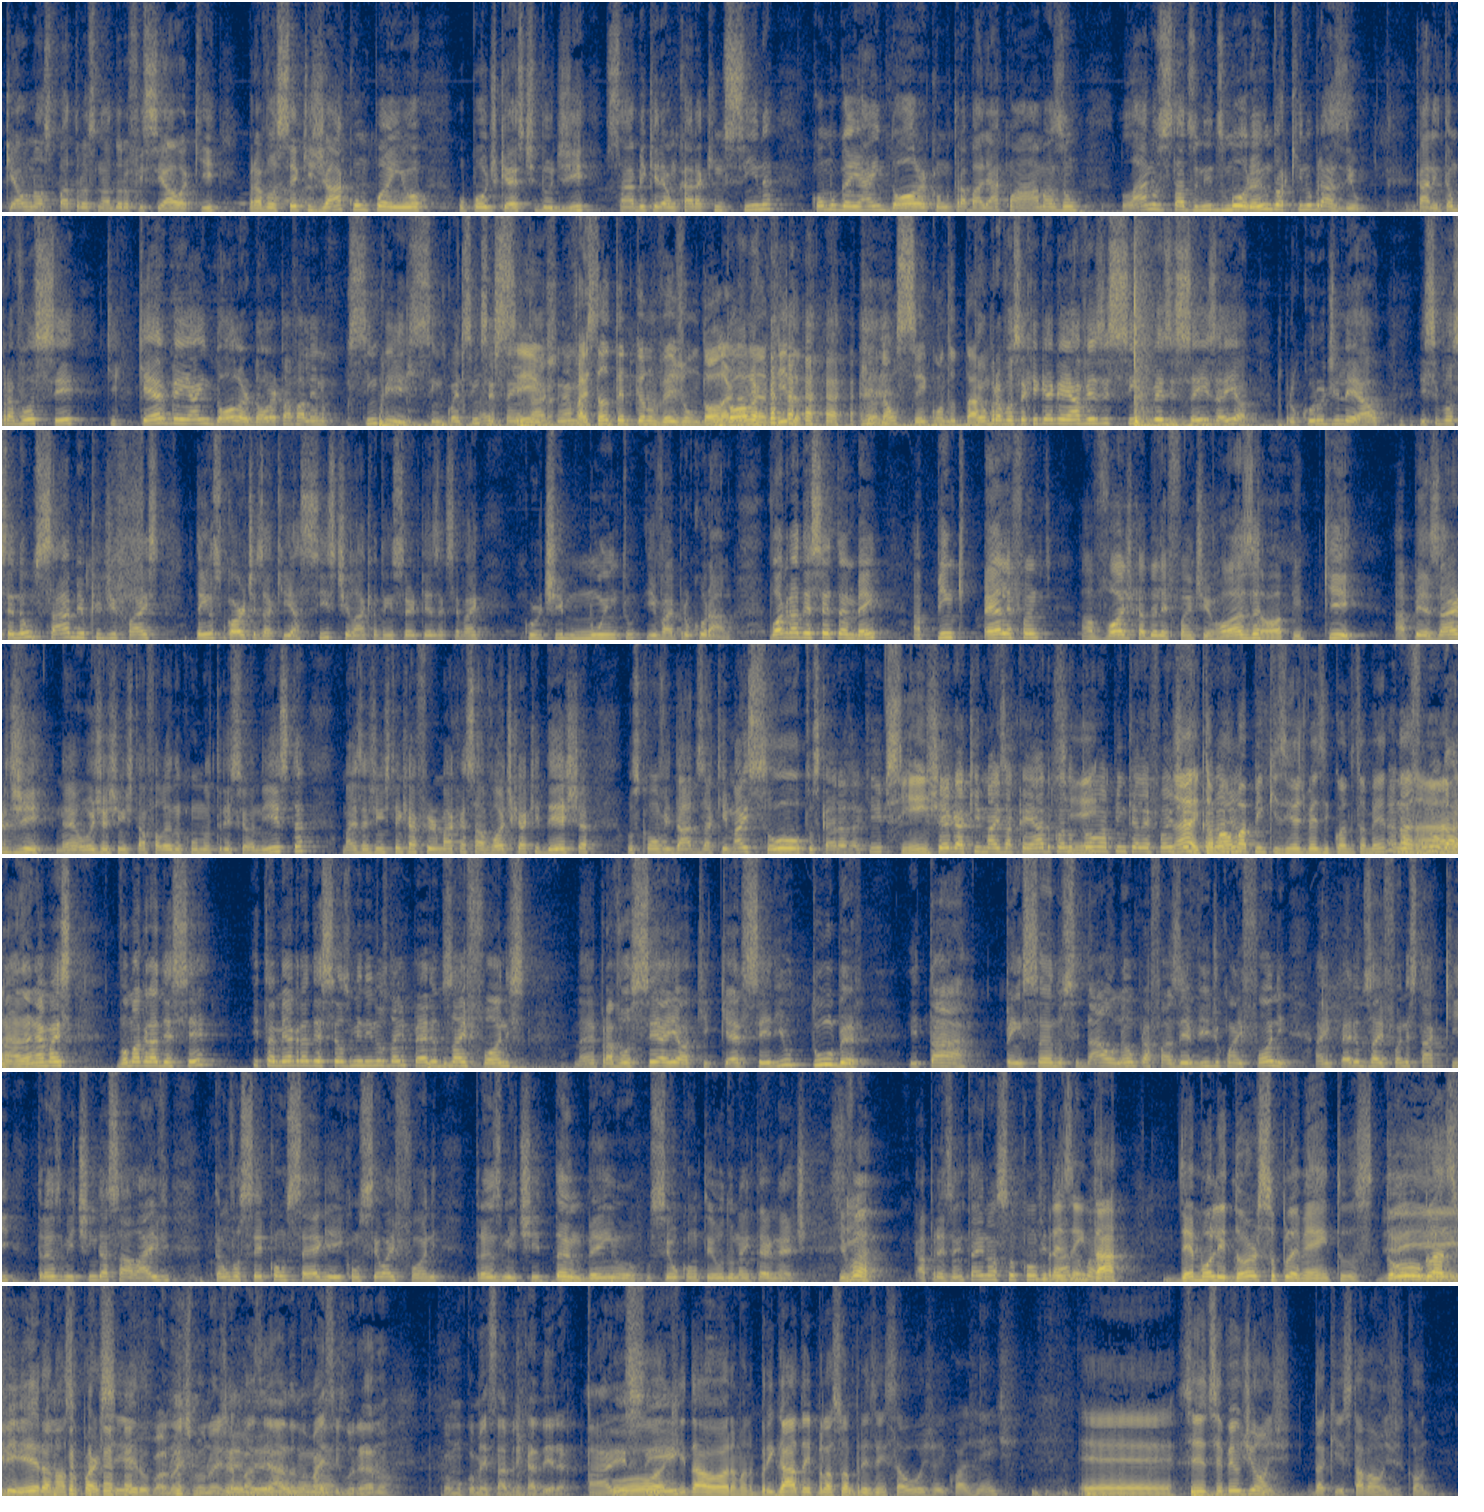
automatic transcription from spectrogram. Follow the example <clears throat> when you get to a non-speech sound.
que é o nosso patrocinador oficial aqui. Para você que já acompanhou o podcast do Di, sabe que ele é um cara que ensina como ganhar em dólar, como trabalhar com a Amazon lá nos Estados Unidos, morando aqui no Brasil. Cara, então para você que quer ganhar em dólar, dólar tá valendo 5,50, 5,60, Sei, acho, né, mano? Faz tanto tempo que eu não vejo um dólar, dólar. na minha vida <laughs> que eu não sei quanto tá. Então, para você que quer ganhar vezes 5, vezes 6 aí, ó, procura o de Leal. E se você não sabe o que o Di faz, tem os cortes aqui, assiste lá que eu tenho certeza que você vai curtir muito e vai procurá-lo. Vou agradecer também a Pink Elephant, a vodka do elefante rosa, Top. que apesar de, né, hoje a gente está falando com um nutricionista, mas a gente tem que afirmar que essa vodka é a que deixa os convidados aqui mais soltos, os caras aqui Sim. chega aqui mais acanhado quando Sim. toma Pink Elefante. Ah, e tomar já- uma pinkzinha de vez em quando também não, É, dá não, nada. não dá nada, né? Mas vamos agradecer e também agradecer os meninos da Império dos iPhones, né? Para você aí, ó, que quer ser youtuber e tá pensando se dá ou não para fazer vídeo com iPhone, a Império dos iPhones está aqui transmitindo essa live. Então você consegue aí com seu iPhone transmitir também o, o seu conteúdo na internet. Sim. Ivan, apresenta aí nosso convidado, mano. Apresentar Demolidor Suplementos. Douglas? Vieira, nosso parceiro. <laughs> Boa noite, boa noite, Beleza, rapaziada do Vai é. Segurando. Vamos começar a brincadeira. Aí Pô, sim. que da hora, mano. Obrigado aí pela sua presença hoje aí com a gente. Você veio de onde? Daqui, você estava onde?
